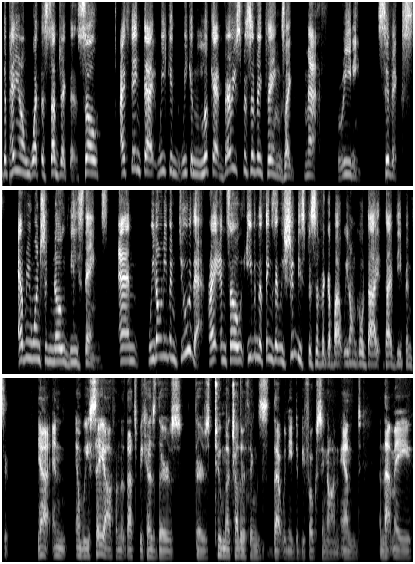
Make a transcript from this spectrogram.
depending on what the subject is. So I think that we can we can look at very specific things like math, reading, civics. Everyone should know these things. And we don't even do that, right? And so even the things that we should be specific about, we don't go dive, dive deep into. Yeah, and and we say often that that's because there's there's too much other things that we need to be focusing on and and that may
